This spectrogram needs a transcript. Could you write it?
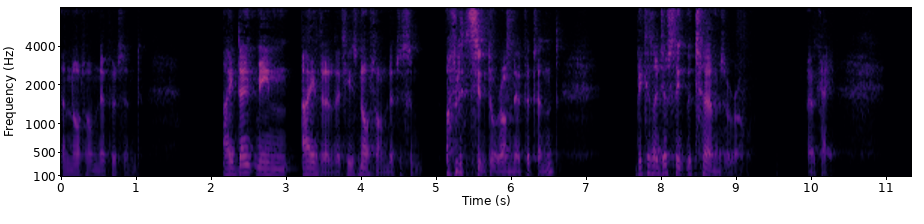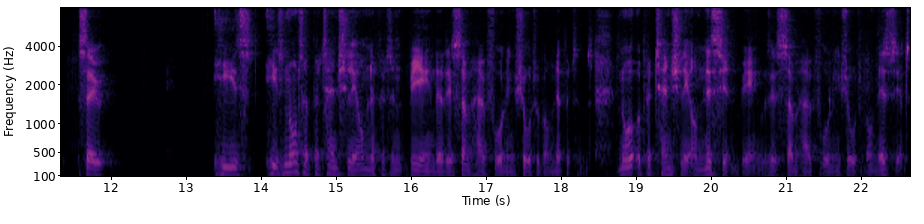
and not omnipotent, I don't mean either that he's not omnipotent, omniscient or omnipotent, because I just think the terms are wrong. Okay. So he's he's not a potentially omnipotent being that is somehow falling short of omnipotence, nor a potentially omniscient being that is somehow falling short of omniscience,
